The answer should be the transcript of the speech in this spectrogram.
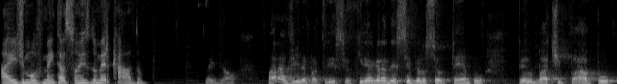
aí de movimentações do mercado. Legal. Maravilha, Patrícia. Eu queria agradecer pelo seu tempo, pelo bate-papo,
